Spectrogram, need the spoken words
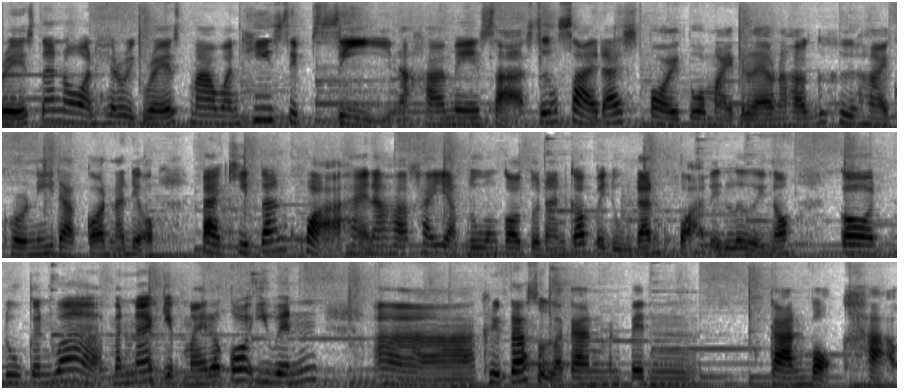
Race แน่นอน Heroic Race มาวันที่ 14 นะคะ เมษาซึ่งสายได้สปอยตัวใหม่ไปแล้วนะคะ ก็คือ High Crony Dragon นะ เดี๋ยวแปะคลิปด้านขวาให้นะคะ ใครอยากดูมังกรตัวนั้นก็ไปดูด้านขวาได้เลยเนาะก็ดูกันว่ามันน่าเก็บไหมแล้วก็อีเวนต์คลิปล่าสุดละกันมันเป็นการบอกข่าว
